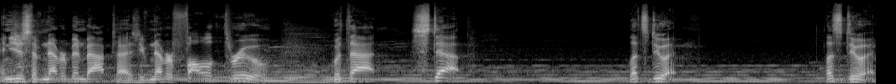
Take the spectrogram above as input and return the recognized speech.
and you just have never been baptized. You've never followed through with that step. Let's do it. Let's do it.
